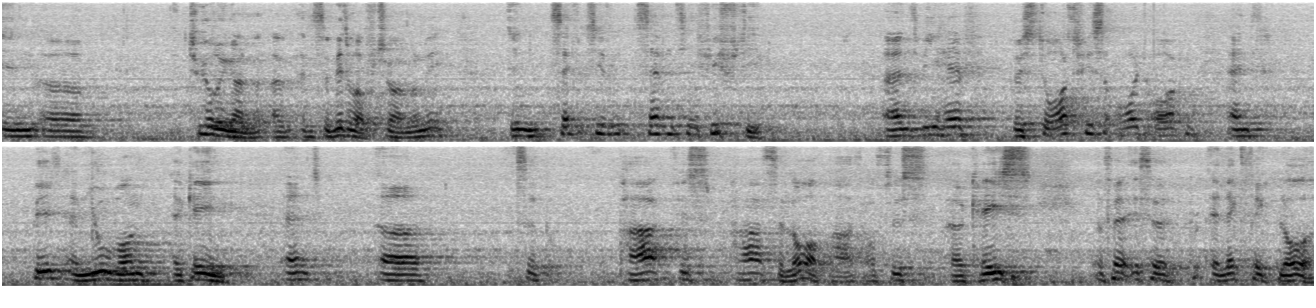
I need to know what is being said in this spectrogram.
in uh, Thüringen, uh, in the middle of Germany, in 1750. And we have restored this old organ and built a new one again. And uh, the part, this part, the lower part of this uh, case, there is an electric blower.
